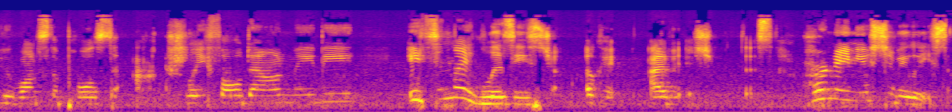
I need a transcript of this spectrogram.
who wants the poles to actually fall down, maybe? It's in like Lizzie's jump. Okay, I have an issue Her name used to be Lisa,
